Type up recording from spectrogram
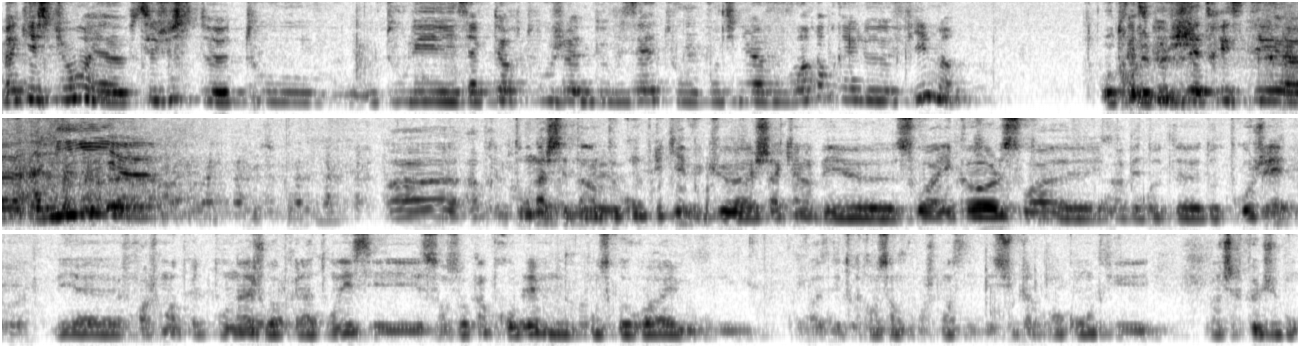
Ma question, euh, c'est juste euh, tous- tous les acteurs tout jeunes que vous êtes, vous continuez à vous voir après le film? Autre Est-ce que vous êtes restés euh, amis après le tournage, c'était un peu compliqué vu que euh, chacun avait euh, soit école, soit euh, avait d'autres euh, projets. Mais euh, franchement, après le tournage ou après la tournée, c'est sans aucun problème qu'on se revoie ou qu'on fasse des trucs ensemble. Franchement, c'est des superbes rencontres et j'en tire que du bon.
